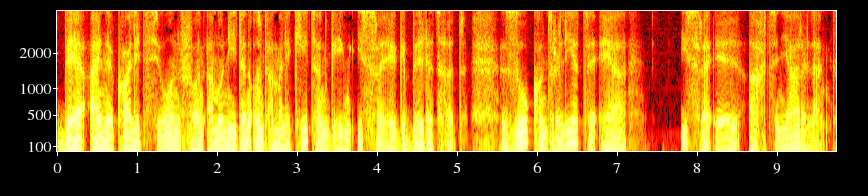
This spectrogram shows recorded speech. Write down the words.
der eine Koalition von Ammonitern und Amalekitern gegen Israel gebildet hat. So kontrollierte er Israel 18 Jahre lang.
